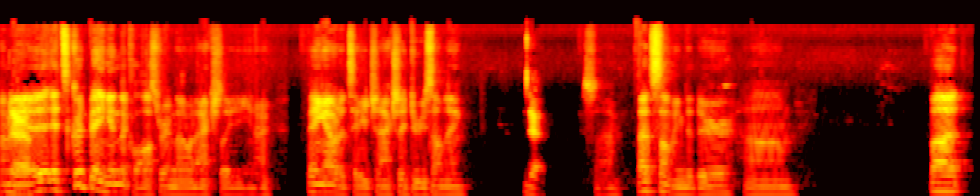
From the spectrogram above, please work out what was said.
I mean, Yeah. it, it's good being in the classroom though, and actually you know being able to teach and actually do something. Yeah. So that's something to do. Um, but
